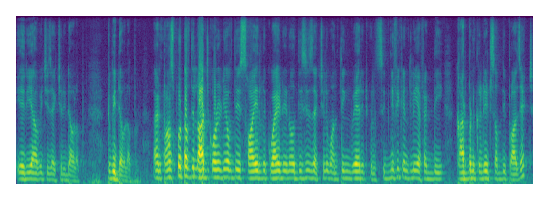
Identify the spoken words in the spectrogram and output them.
area which is actually developed to be developed and transport of the large quantity of the soil required you know this is actually one thing where it will significantly affect the carbon credits of the project.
